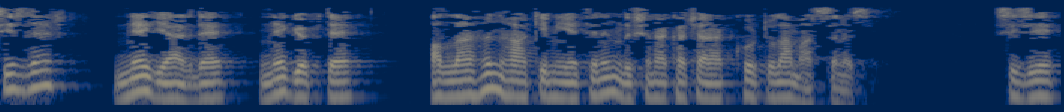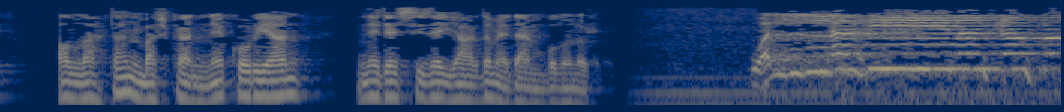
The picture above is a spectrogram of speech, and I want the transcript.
Sizler ne yerde ne gökte Allah'ın hakimiyetinin dışına kaçarak kurtulamazsınız. Sizi Allah'tan başka ne koruyan ne de size yardım eden bulunur. وَالَّذِينَ كَفَرُوا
